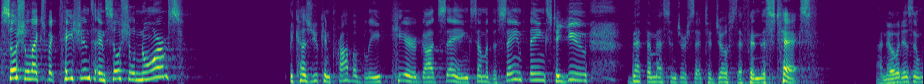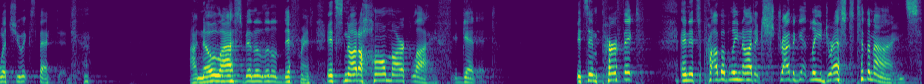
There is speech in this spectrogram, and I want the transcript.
social expectations and social norms? Because you can probably hear God saying some of the same things to you that the messenger said to Joseph in this text. I know it isn't what you expected. I know life's been a little different. It's not a hallmark life. Get it. It's imperfect, and it's probably not extravagantly dressed to the nines.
